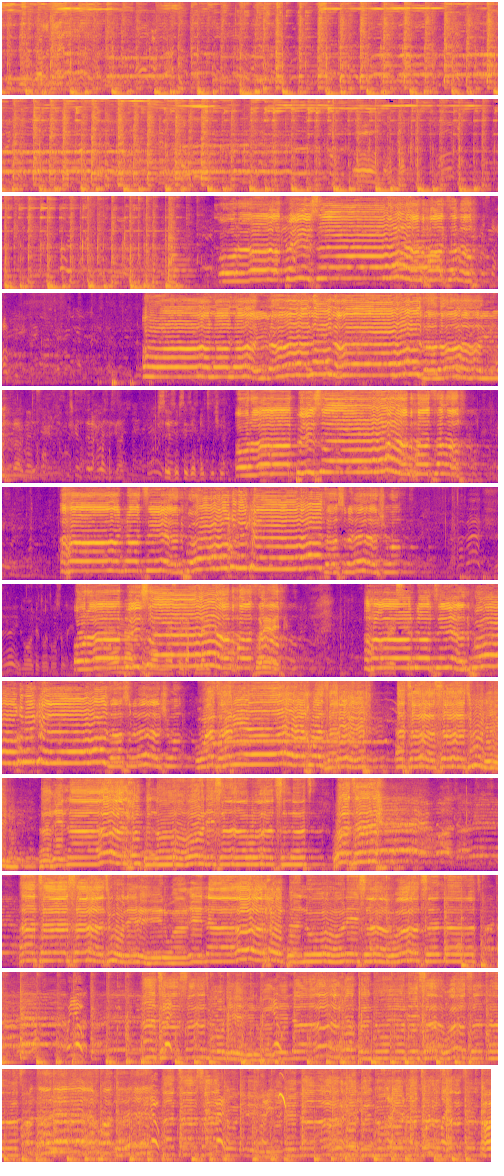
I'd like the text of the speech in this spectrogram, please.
very good, dude. بزاف بزاف بنت وربي سامحة وربي سامحك هانتي الفوق بكذا شوا وزريخ وزريخ أتاسات ولين أغلى الحب النوني ساوات سلات. أتساتولين وغلاب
